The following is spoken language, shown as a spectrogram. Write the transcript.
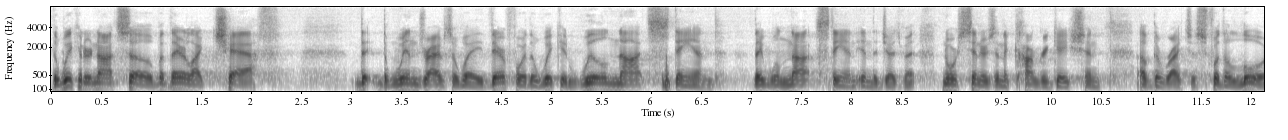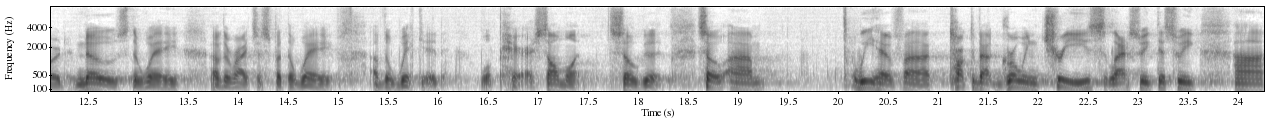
The wicked are not so, but they're like chaff the, the wind drives away. Therefore, the wicked will not stand. They will not stand in the judgment, nor sinners in the congregation of the righteous. For the Lord knows the way of the righteous, but the way of the wicked will perish. Psalm 1. So good. So, um, we have uh, talked about growing trees last week, this week, uh,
